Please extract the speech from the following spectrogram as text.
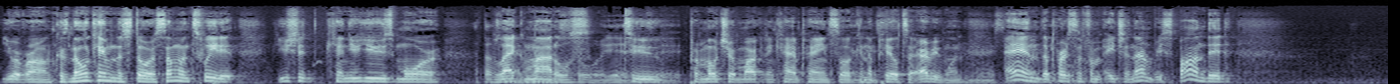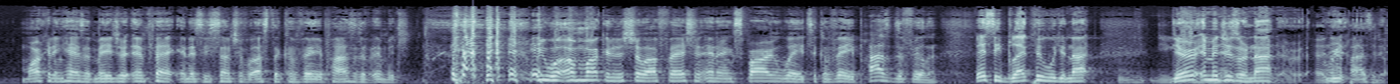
You were wrong because no one came in the store. Someone tweeted, "You should. Can you use more black somebody went in the models store, yeah, to promote your marketing campaign so it And can appeal to everyone?" and And the people- person from H and M responded, "Marketing has a major impact, and it's essential for us to convey a positive image. we want our marketing to show our fashion in an inspiring way to convey a positive feeling. Basically, black people, you're not." You Your images are not Are not positive.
